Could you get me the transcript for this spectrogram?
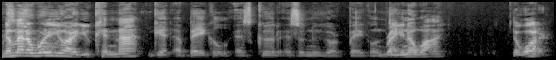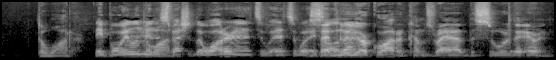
no matter where you are, you cannot get a bagel as good as a New York bagel. And Do Right. you know why? the water. The water. They boil them The in water. special the water, and that's that's what It's it's that all New about. York water comes right out of the sewer they're in.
